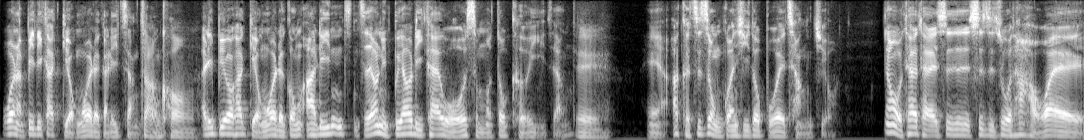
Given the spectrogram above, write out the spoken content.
我那比你卡强，我来给你掌控。掌控。啊，你比我卡强，我来讲啊，你只要你不要离开我，我什么都可以这样。对，哎呀啊，可是这种关系都不会长久。那我太太是狮子座，她好爱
